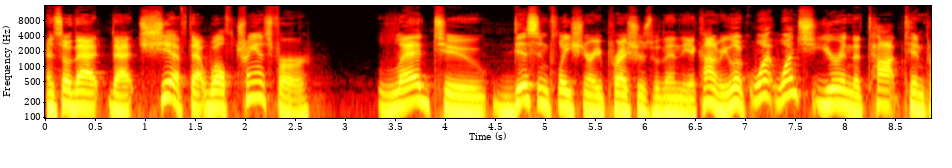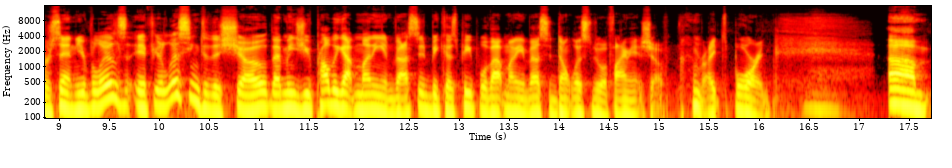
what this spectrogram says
And so that that shift, that wealth transfer led to disinflationary pressures within the economy. Look, once you're in the top 10%, if you're listening to this show, that means you've probably got money invested because people without money invested don't listen to a finance show, right? It's boring. Um,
